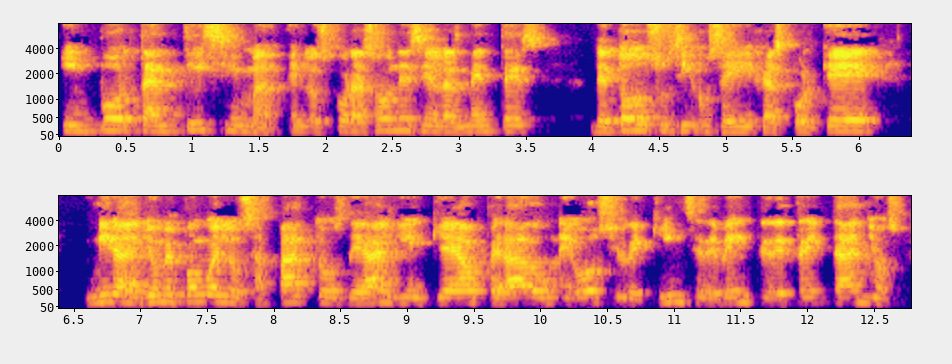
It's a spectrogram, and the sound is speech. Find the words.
importantísima en los corazones y en las mentes de todos sus hijos e hijas, porque mira, yo me pongo en los zapatos de alguien que ha operado un negocio de 15, de 20, de 30 años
